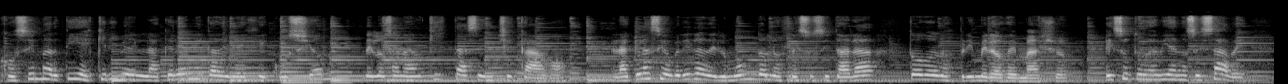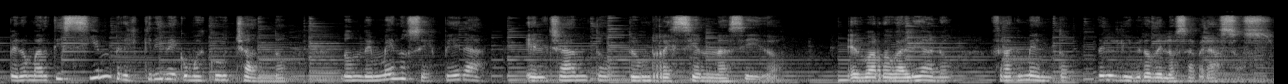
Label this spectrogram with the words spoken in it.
José Martí escribe la crónica de la ejecución de los anarquistas en Chicago. La clase obrera del mundo los resucitará todos los primeros de mayo. Eso todavía no se sabe, pero Martí siempre escribe como escuchando, donde menos se espera el llanto de un recién nacido. Eduardo Galeano, fragmento del libro de los abrazos.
